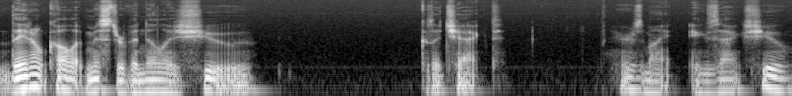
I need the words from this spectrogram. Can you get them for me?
They don't call it Mr. Vanilla's shoe, because I checked. Here's my exact shoe.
